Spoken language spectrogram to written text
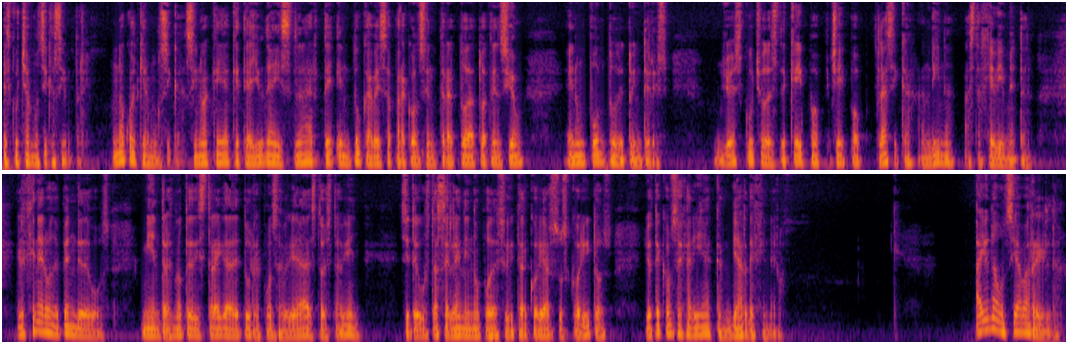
Escucha música siempre. No cualquier música, sino aquella que te ayude a aislarte en tu cabeza para concentrar toda tu atención en un punto de tu interés. Yo escucho desde K-pop, J-pop, clásica, andina, hasta heavy metal. El género depende de vos. Mientras no te distraiga de tu responsabilidad, esto está bien. Si te gusta Selena y no puedes evitar corear sus coritos, yo te aconsejaría cambiar de género. Hay una onceava regla,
